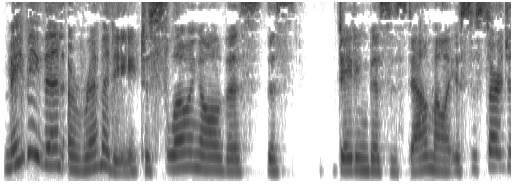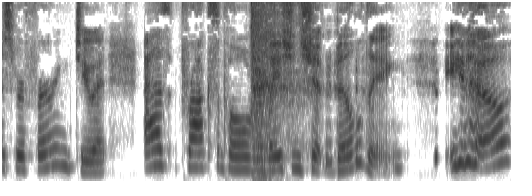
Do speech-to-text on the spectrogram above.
maybe then a remedy to slowing all this, this dating business down, Molly, is to start just referring to it as proximal relationship building. You know,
